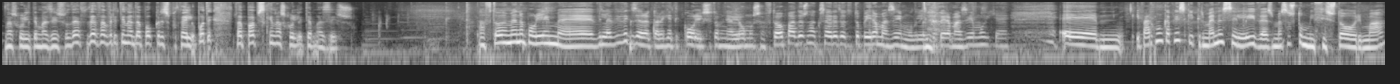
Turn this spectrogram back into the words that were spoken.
να ασχολείται μαζί σου. Δεν, δεν θα βρει την ανταπόκριση που θέλει. Οπότε θα πάψει και να ασχολείται μαζί σου. Αυτό εμένα πολύ με... Δηλαδή δεν ξέρω τώρα γιατί κόλλησε το μυαλό μου σε αυτό, πάντως να ξέρετε ότι το πήρα μαζί μου, δηλαδή το πήρα μαζί μου και... Ε, μ, υπάρχουν κάποιες συγκεκριμένες σελίδες μέσα στο μυθιστόρημα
